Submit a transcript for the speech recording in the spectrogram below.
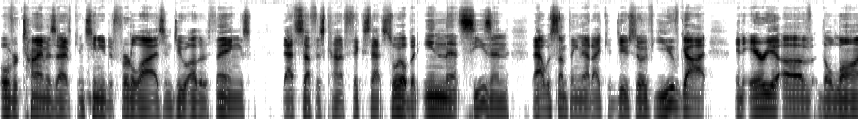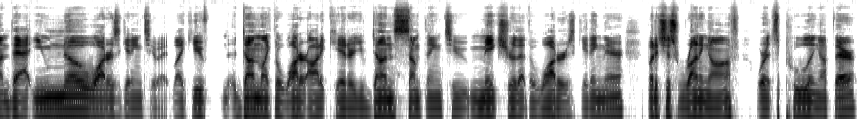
over time as I've continued to fertilize and do other things, that stuff has kind of fixed that soil. But in that season, that was something that I could do. So if you've got an area of the lawn that you know water's getting to it, like you've done like the water audit kit or you've done something to make sure that the water is getting there, but it's just running off or it's pooling up there,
